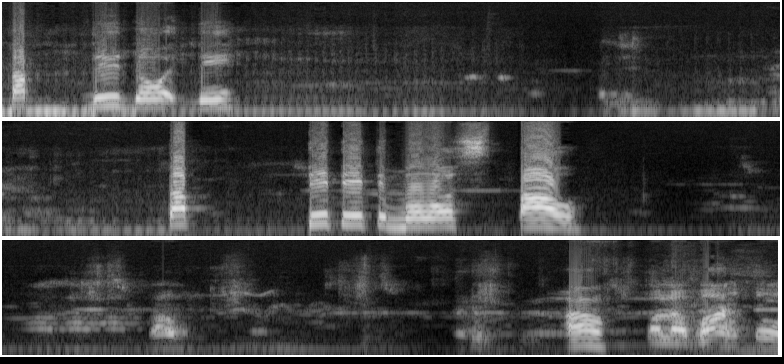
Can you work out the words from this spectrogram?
Tap, di, do, di. Tap, titi, tibos, pao. Pao. Aw, Palabas. Ito.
